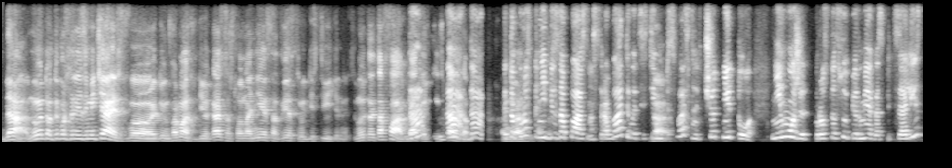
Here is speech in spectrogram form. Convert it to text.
Да, ну это ты просто не замечаешь в, э, эту информацию, тебе кажется, что она не соответствует действительности. Ну это, это факт, да? Да, есть, да, да. Это да. просто небезопасно. Срабатывает система да. безопасности, что-то не то. Не может просто супер-мега-специалист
